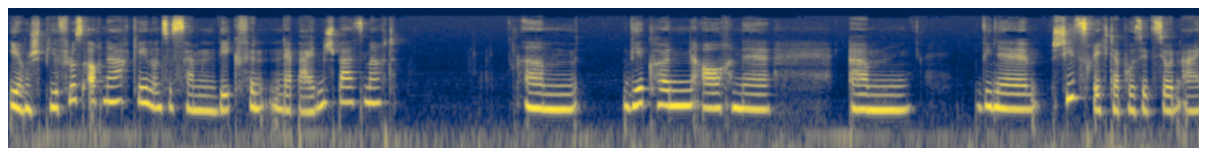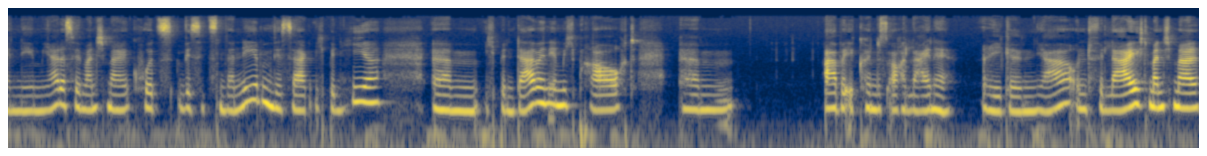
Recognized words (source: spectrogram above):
ihrem Spielfluss auch nachgehen und zusammen einen Weg finden, der beiden Spaß macht. Ähm, wir können auch eine ähm, wie eine Schiedsrichterposition einnehmen, ja, dass wir manchmal kurz, wir sitzen daneben, wir sagen, ich bin hier, ähm, ich bin da, wenn ihr mich braucht, ähm, aber ihr könnt es auch alleine regeln, ja, und vielleicht manchmal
